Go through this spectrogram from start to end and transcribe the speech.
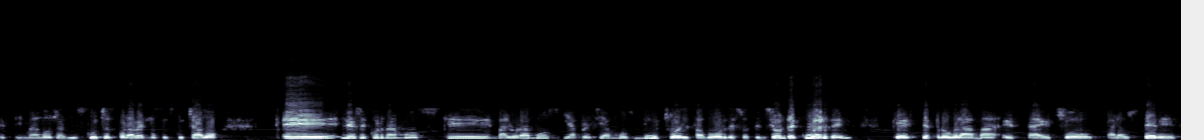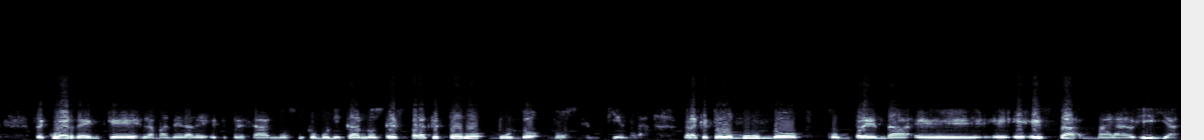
estimados radioescuchas, por habernos escuchado. Eh, les recordamos que valoramos y apreciamos mucho el favor de su atención. Recuerden que este programa está hecho para ustedes. Recuerden que la manera de expresarnos y comunicarnos es para que todo mundo nos entienda, para que todo mundo comprenda eh, eh, esta maravilla.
